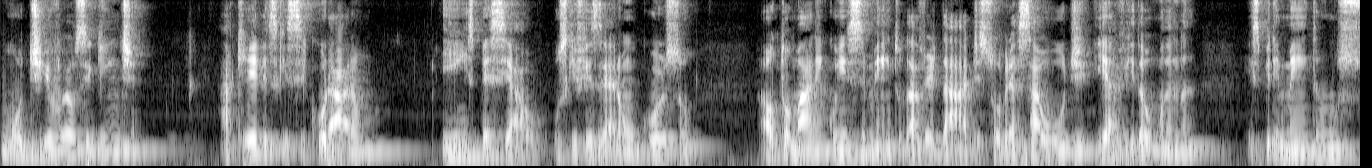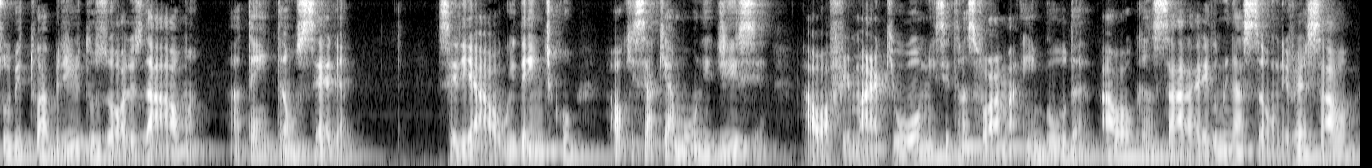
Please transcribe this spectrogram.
O motivo é o seguinte: aqueles que se curaram, e em especial os que fizeram o curso, ao tomarem conhecimento da verdade sobre a saúde e a vida humana, experimentam um súbito abrir dos olhos da alma, até então cega. Seria algo idêntico ao que Sakyamuni disse ao afirmar que o homem se transforma em Buda ao alcançar a iluminação universal,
